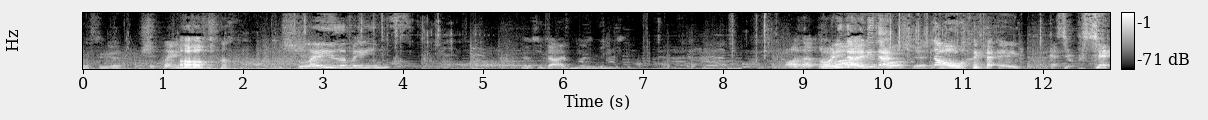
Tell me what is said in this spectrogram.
Looks too good. Shit playing. Oh, laser beams. Yeah, she died from laser beams. Why is that Oh, I need that, I need that. Bullshit. No, I got egg. Got zero percent.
